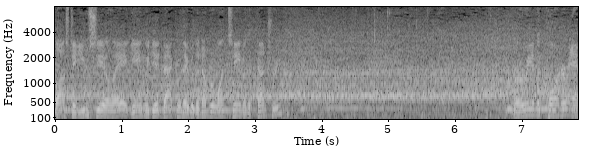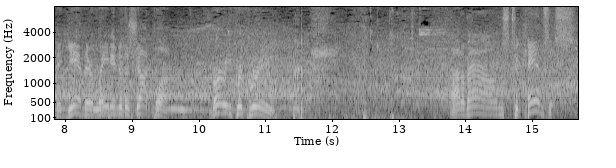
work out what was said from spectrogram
lost at UCLA, a game we did back when they were the number one team in the country. Murray in the corner, and again they're late into the shot clock. Murray for three. Out of bounds to Kansas.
